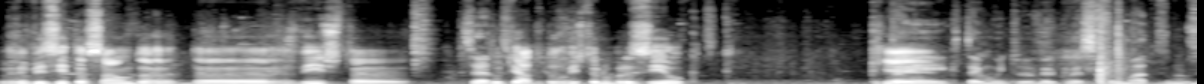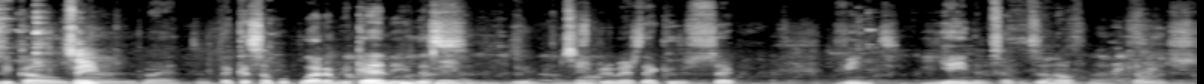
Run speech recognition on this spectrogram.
revisitação da, da revista, certo. do teatro de revista no Brasil, que, que- que, que tem, é. que tem muito a ver com esse formato musical de- é? Da canção popular americana e desse, de- das primeiras décadas do século XX e ainda no século XIX, é? aquelas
